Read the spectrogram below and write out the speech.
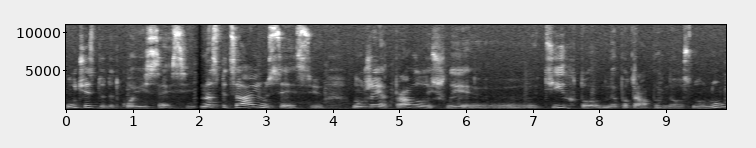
участь в додатковій сесії. На спеціальну сесію, ну вже, як правило, йшли е, ті, хто не потрапив на основну,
